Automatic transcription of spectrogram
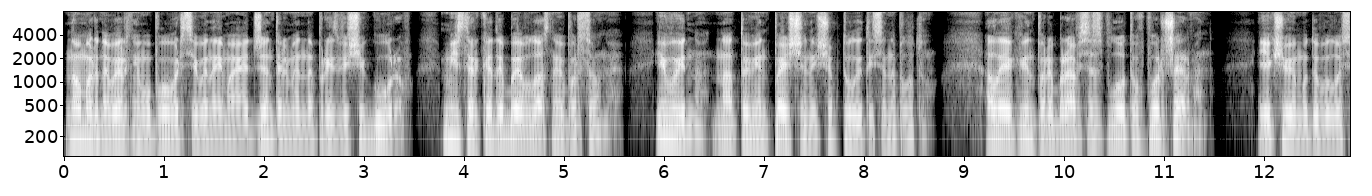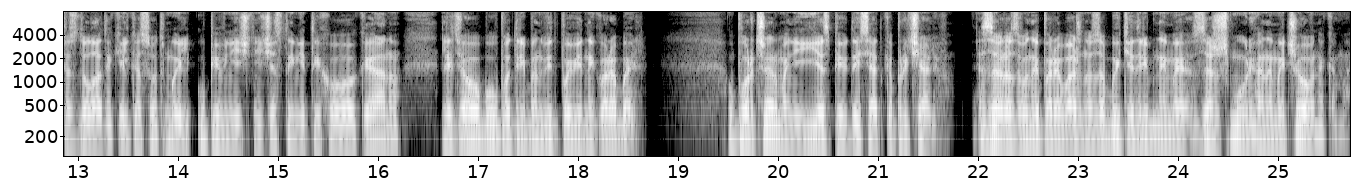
Номер на верхньому поверсі винаймає джентльмен на прізвище Гуров, містер КДБ власною персоною. І видно, надто він пещений, щоб тулитися на плоту. Але як він перебрався з плоту в Порт Шерман, якщо йому довелося здолати кількасот миль у північній частині Тихого океану, для цього був потрібен відповідний корабель. У Порт Шермані є з півдесятка причалів. Зараз вони переважно забиті дрібними зашмульганими човниками.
